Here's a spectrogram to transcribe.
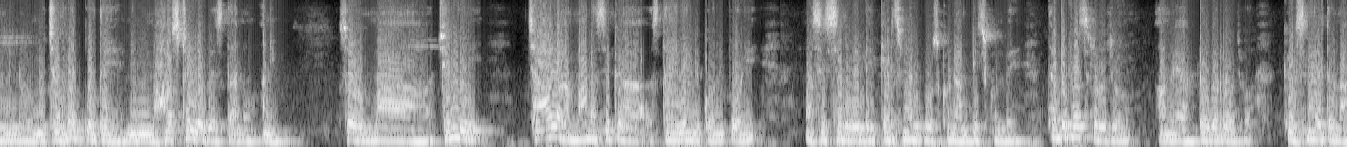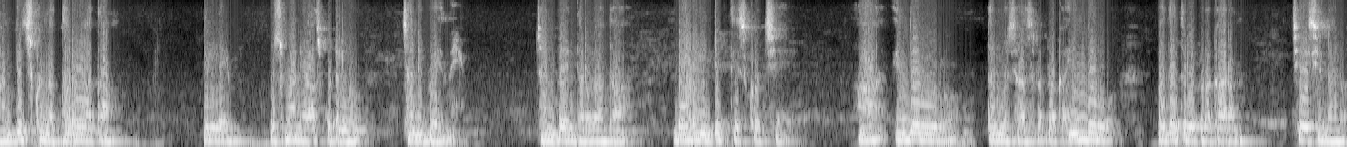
నిన్ను నువ్వు చదవకపోతే నేను హాస్టల్లో వేస్తాను అని. సో మా చెల్లి చాలా మానసిక స్థైర్యాన్ని కొనిపోయి మా సిస్టర్ వెళ్ళి కెరసనాలు పోసుకొని అంటించుకుంది. థర్టీ ఫస్ట్ రోజు ఆమె అక్టోబర్ రోజు కెరసనాలతో అంటించుకున్న తర్వాత వెళ్ళి ఉస్మానియా హాస్పిటల్లో చనిపోయింది. చనిపోయిన తర్వాత బాడీ ఇంటికి తీసుకొచ్చి హిందూ ధర్మశాస్త్ర ప్రకారం హిందూ పద్ధతుల ప్రకారం చేసినారు.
